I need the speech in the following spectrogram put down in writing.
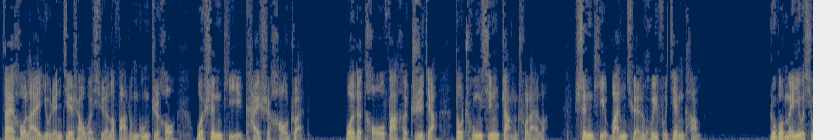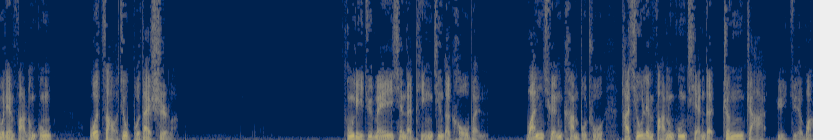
再后来，有人介绍我学了法轮功之后，我身体开始好转。”我的头发和指甲都重新长出来了，身体完全恢复健康。如果没有修炼法轮功，我早就不在世了。从李菊梅现在平静的口吻，完全看不出他修炼法轮功前的挣扎与绝望。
